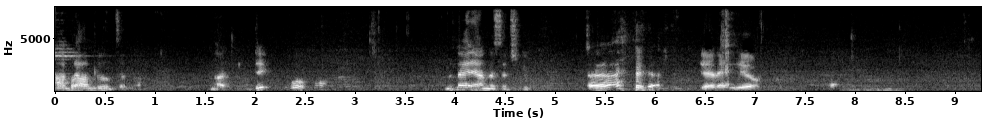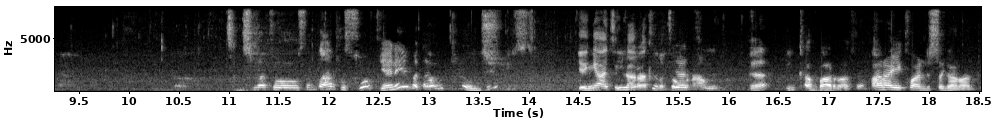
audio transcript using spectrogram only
አንድ አንዱ እንትን ነው። ምን ላይ ነው ያነሰች ግን? የኔ ይኸው ስድስት መቶ ስንት አልክ? እሱ የኔ በጣም ውድ ነው እንጂ I think አራት መቶ ምናምን ይቀባል ራሱ። ኧረ እኮ አንድ ስጋ ነው አንተ።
